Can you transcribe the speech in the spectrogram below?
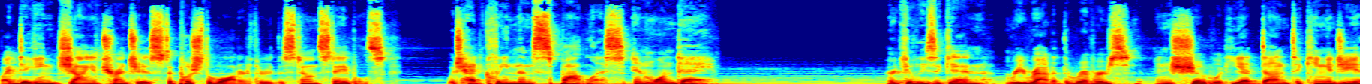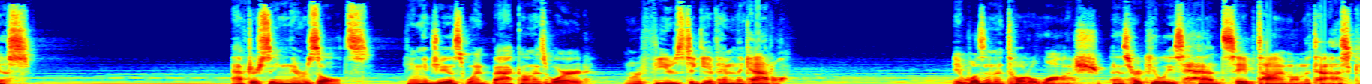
by digging giant trenches to push the water through the stone stables, which had cleaned them spotless in one day. Hercules again rerouted the rivers and showed what he had done to King Augeas. After seeing the results, King Augeas went back on his word and refused to give him the cattle. It wasn't a total wash, as Hercules had saved time on the task.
